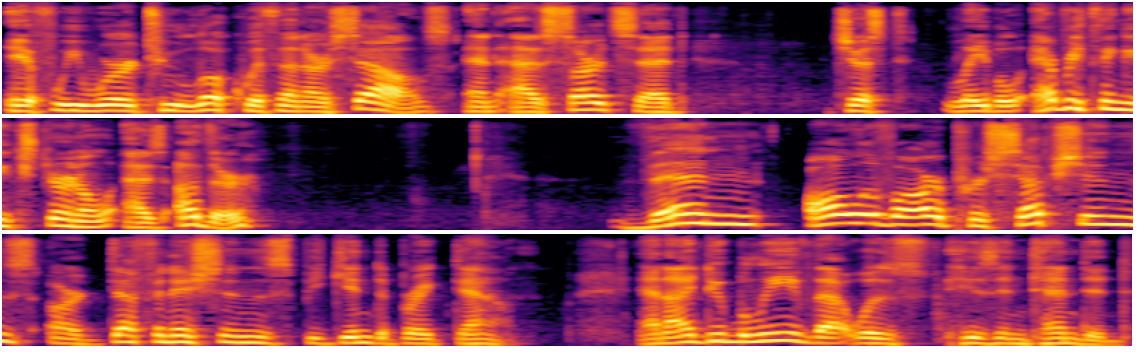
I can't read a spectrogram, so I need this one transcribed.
If we were to look within ourselves and, as Sartre said, just label everything external as other, then all of our perceptions, our definitions begin to break down. And I do believe that was his intended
